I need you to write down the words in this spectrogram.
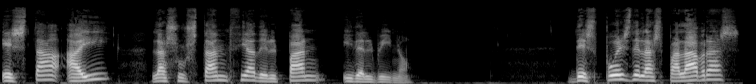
está ahí la sustancia del pan y del vino. Después de las palabras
